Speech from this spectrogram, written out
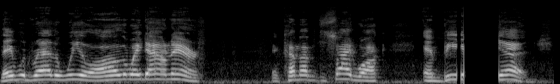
They would rather wheel all the way down there and come up the sidewalk and be at the edge.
